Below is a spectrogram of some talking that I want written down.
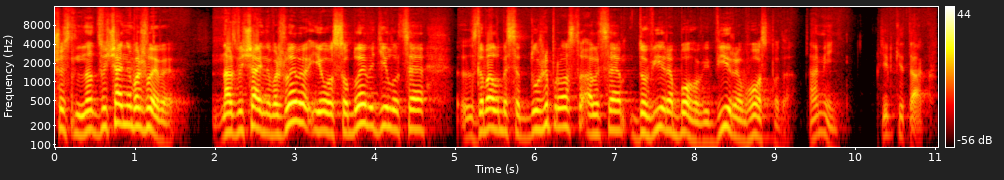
щось надзвичайно важливе. Надзвичайно важливе і особливе діло це, здавалося, дуже просто, але це довіра Богові, віра в Господа. Амінь. Тільки так.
